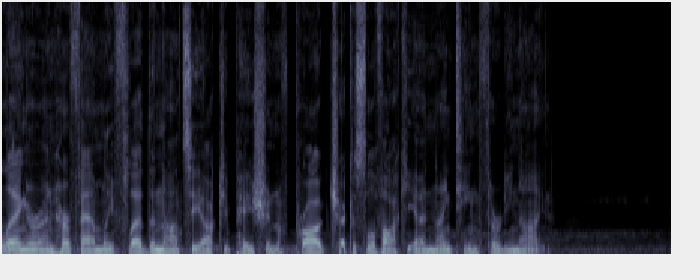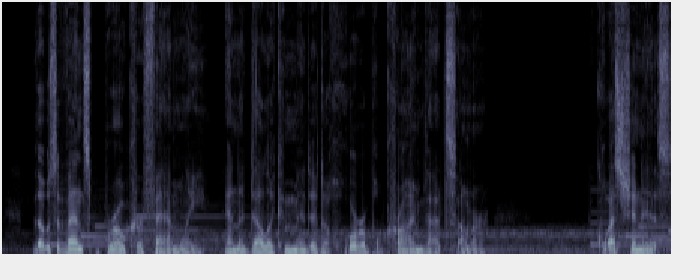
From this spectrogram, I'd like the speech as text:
Langer and her family fled the Nazi occupation of Prague, Czechoslovakia in 1939. Those events broke her family, and Adela committed a horrible crime that summer. The question is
